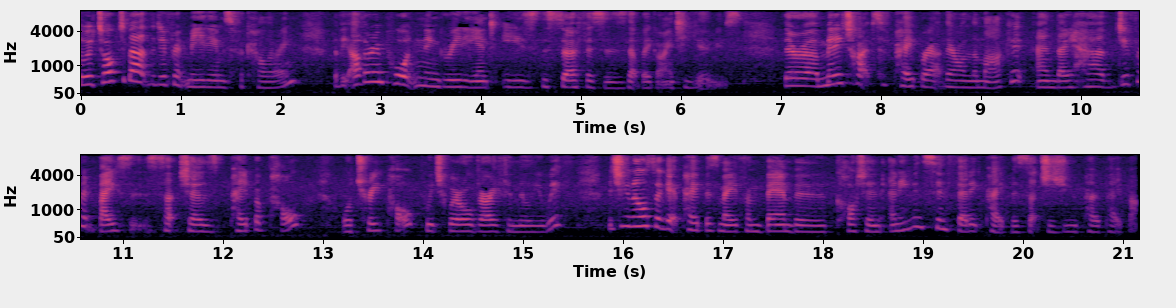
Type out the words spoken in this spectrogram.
So we've talked about the different mediums for colouring, but the other important ingredient is the surfaces that we're going to use. There are many types of paper out there on the market and they have different bases such as paper pulp or tree pulp, which we're all very familiar with, but you can also get papers made from bamboo, cotton and even synthetic papers such as Yupo paper.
